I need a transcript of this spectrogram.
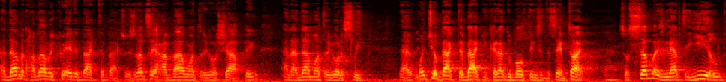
Adam and Hava were created back to back. So let's say Hava wanted to go shopping and Adam wanted to go to sleep. Now, once you're back to back, you cannot do both things at the same time. So somebody's going to have to yield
